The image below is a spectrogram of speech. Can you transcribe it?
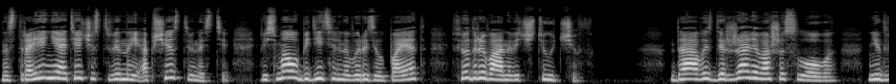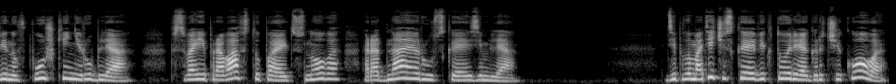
Настроение отечественной общественности весьма убедительно выразил поэт Федор Иванович Тютчев. «Да, вы сдержали ваше слово, не двинув пушки ни рубля. В свои права вступает снова родная русская земля». Дипломатическая Виктория Горчакова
